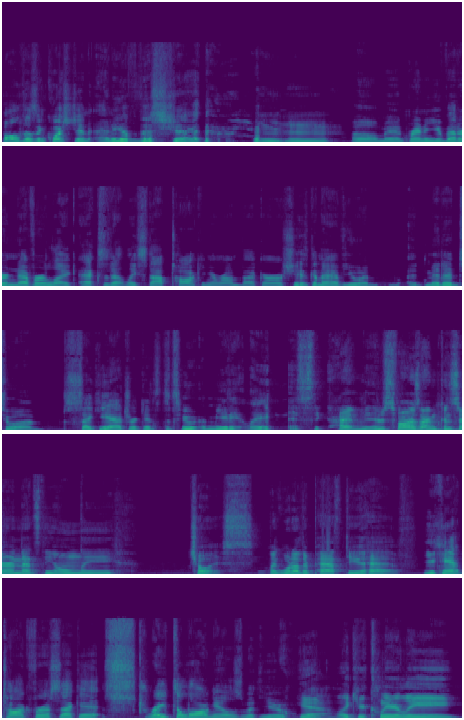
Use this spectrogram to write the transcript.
Paul doesn't question any of this shit. Mm-mm. oh man, Brandon, you better never like accidentally stop talking around Becca or she's going to have you ad- admitted to a psychiatric institute immediately. It's the, I, as far as I'm concerned, that's the only choice. Like, what other path do you have? You can't talk for a second? Straight to Long Hills with you. Yeah, like you're clearly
